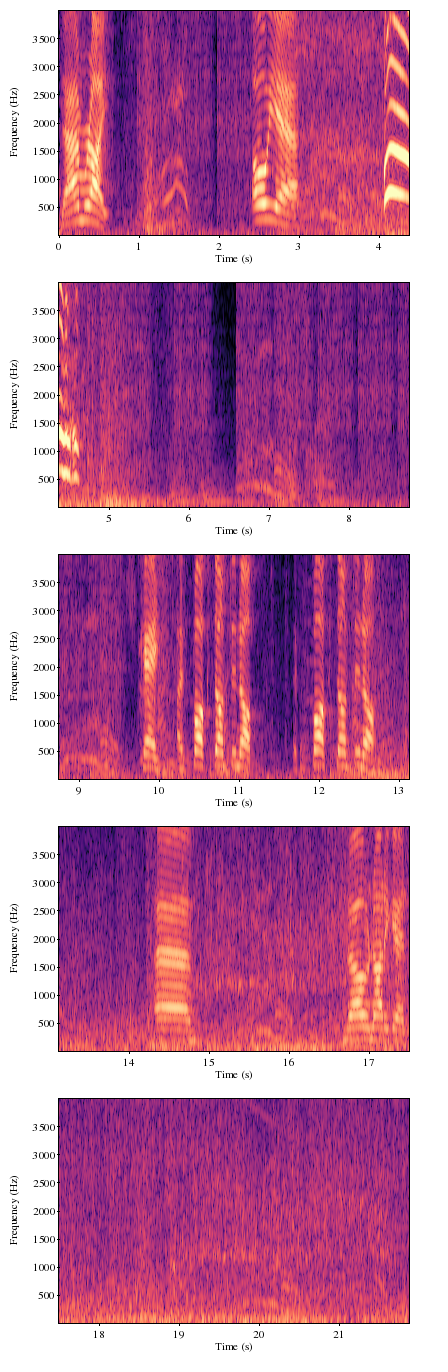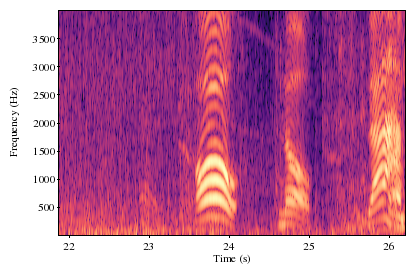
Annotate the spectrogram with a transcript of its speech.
Damn right. Oh, yeah. Woo! Okay, I fucked something up. I fucked something up. Um. No, not again. Oh! No. Damn!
